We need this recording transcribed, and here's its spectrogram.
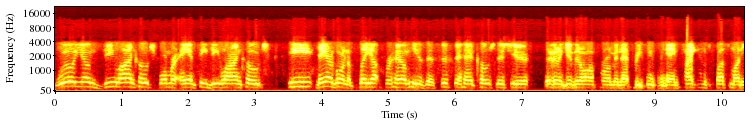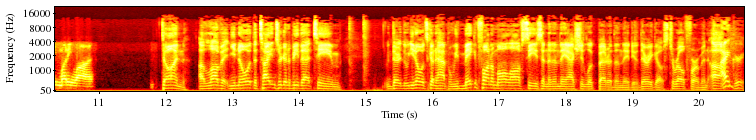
Williams, D line coach, former A&T D line coach. He, they are going to play up for him. He is the assistant head coach this year. They're going to give it all for him in that preseason game. Titans plus money, money line. Done. I love it. And you know what? The Titans are going to be that team. They're, you know what's going to happen. We've making fun of them all off season, and then they actually look better than they do. There he goes, Terrell Furman. Uh, I agree.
